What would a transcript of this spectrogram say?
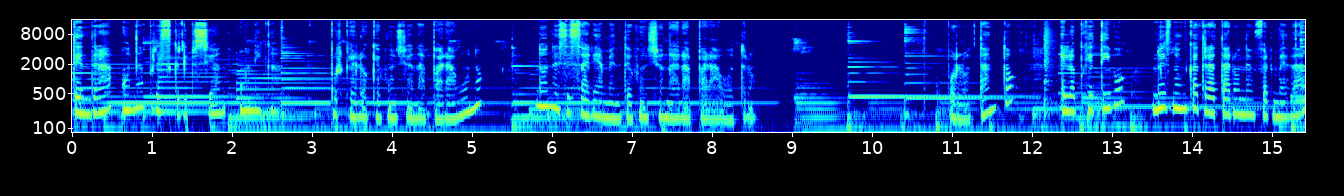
tendrá una prescripción única porque lo que funciona para uno no necesariamente funcionará para otro. Por lo tanto, el objetivo no es nunca tratar una enfermedad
